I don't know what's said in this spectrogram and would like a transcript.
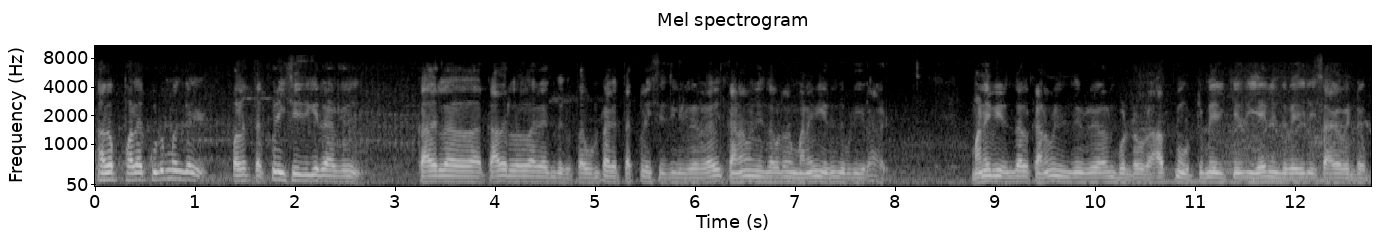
ஆக பல குடும்பங்கள் பல தற்கொலை செய்துகிறார்கள். காதலாக காதலாக இருந்து ஒன்றாக தற்கொலை செய்து விடுகிறார்கள் கணவன் இருந்தவுடன் மனைவி இருந்து விடுகிறாள். மனைவி இருந்தால் கணவன் இருந்து விடுகிறான் போன்ற ஒரு ஆத்ம ஒற்றுமை இருக்கிறது. ஏன் இந்த வயதிலே சாக வேண்டும்?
